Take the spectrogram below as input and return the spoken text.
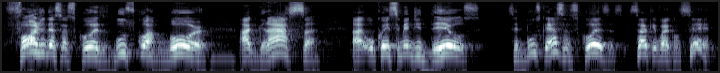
foge dessas coisas, busca o amor, a graça, o conhecimento de Deus. Você busca essas coisas, sabe o que vai acontecer?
